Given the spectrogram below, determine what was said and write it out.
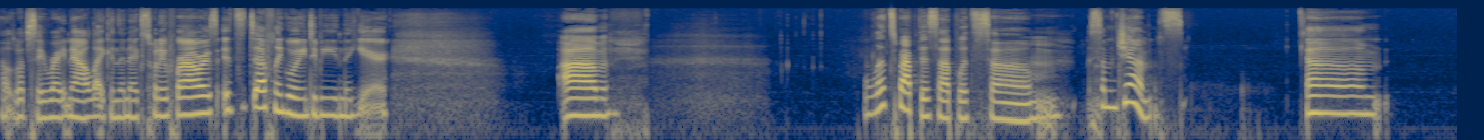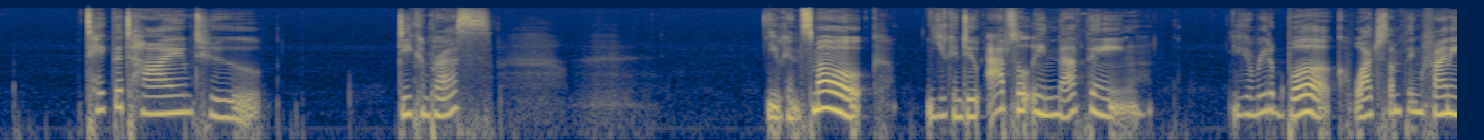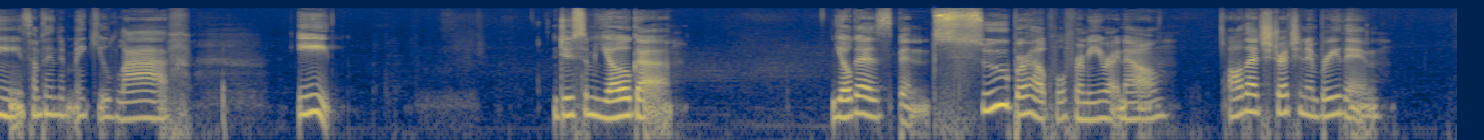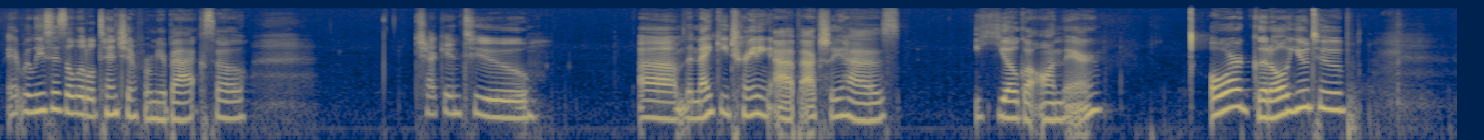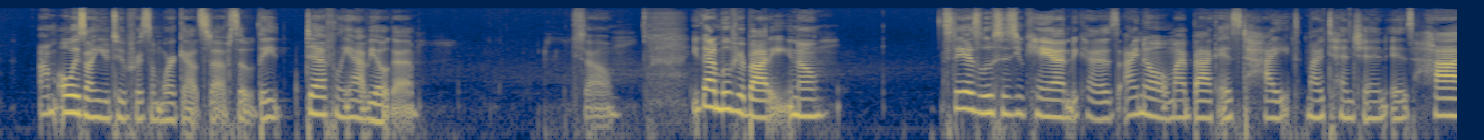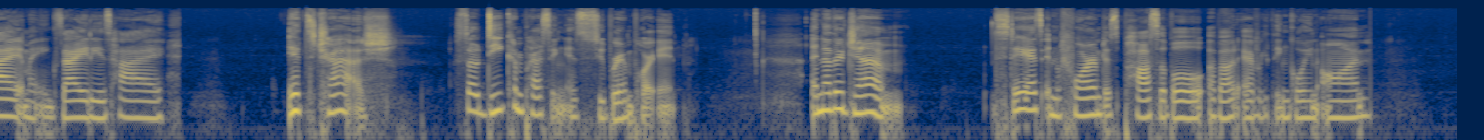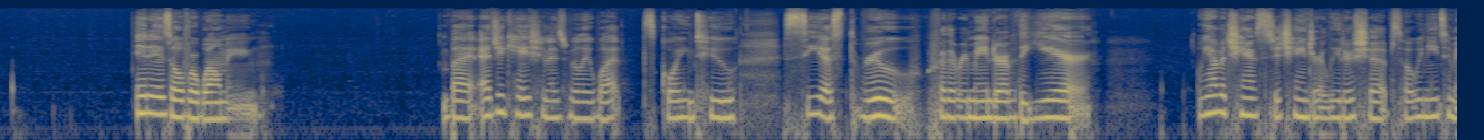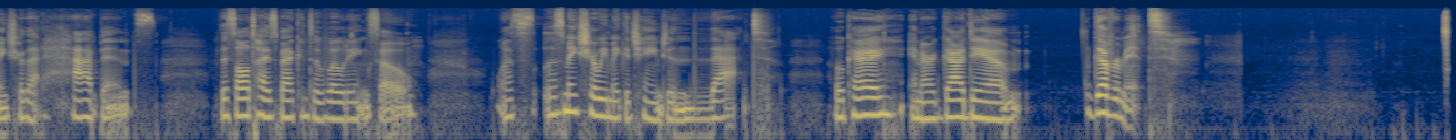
I was about to say right now, like in the next 24 hours, it's definitely going to be in the year. Um, let's wrap this up with some some gems. Um, take the time to decompress. You can smoke. You can do absolutely nothing you can read a book, watch something funny, something to make you laugh, eat, do some yoga. Yoga has been super helpful for me right now. All that stretching and breathing, it releases a little tension from your back. So check into um, the Nike training app actually has yoga on there or good old YouTube. I'm always on YouTube for some workout stuff, so they definitely have yoga. So you got to move your body, you know. Stay as loose as you can because I know my back is tight, my tension is high, my anxiety is high. It's trash. So decompressing is super important. Another gem stay as informed as possible about everything going on. It is overwhelming, but education is really what's going to see us through for the remainder of the year. We have a chance to change our leadership, so we need to make sure that happens. This all ties back into voting, so let's let's make sure we make a change in that. Okay? In our goddamn government.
